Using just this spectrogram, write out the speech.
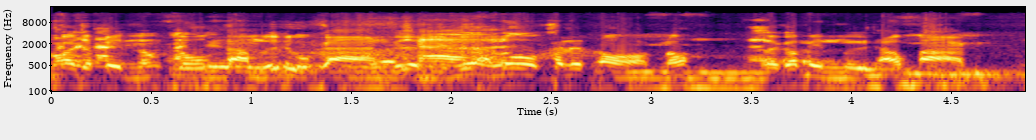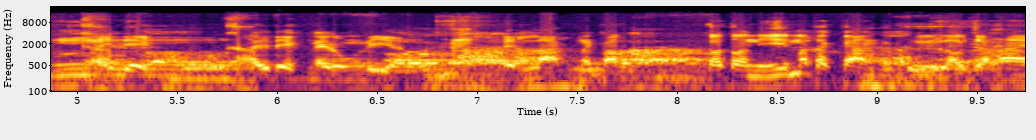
มาก็ตรการจะเป็นโรคตามฤดูกาลก็จะมีเรื่องโรคไข้เลือดออกเนาะแล้วก็เป็นมือเท้าปากอืมในเด็กในเด็กในโรงเรียนครับเป็นหลักนะครับ ก็ตอนนี้มาตรการก็คือเราจะให้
